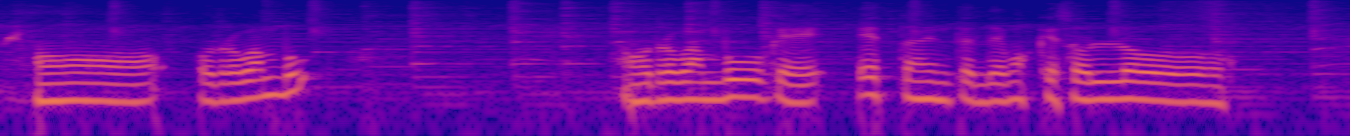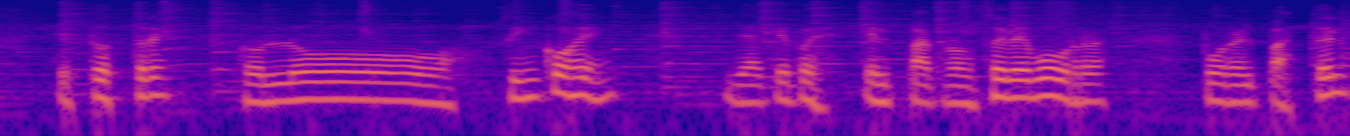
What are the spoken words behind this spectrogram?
tenemos otro bambú, otro bambú que estos entendemos que son los, estos tres son los 5 gen, ya que pues el patrón se le borra por el pastel.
